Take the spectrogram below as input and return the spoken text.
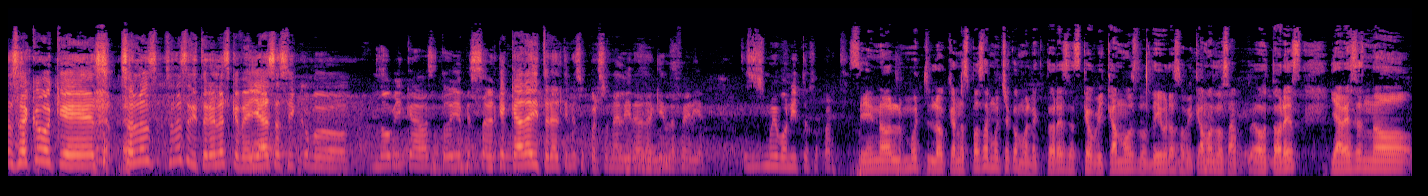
o sea, como que son los, son los editoriales que veías así como no ubicabas y todo, y empiezas a ver que cada editorial tiene su personalidad aquí en la feria. Entonces es muy bonito esa parte. Sí, no, lo que nos pasa mucho como lectores es que ubicamos los libros, ubicamos los au- autores y a veces no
